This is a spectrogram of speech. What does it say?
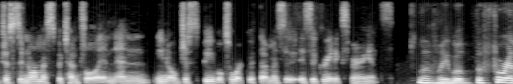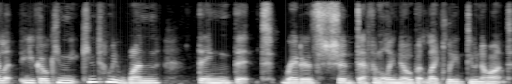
just enormous potential in, and you know, just be able to work with them is a, is a great experience. Lovely. Well, before I let you go, can you, can you tell me one thing that writers should definitely know but likely do not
